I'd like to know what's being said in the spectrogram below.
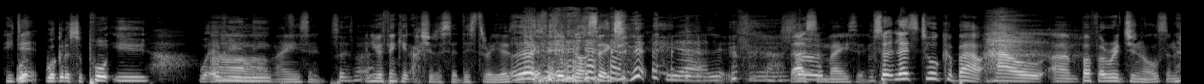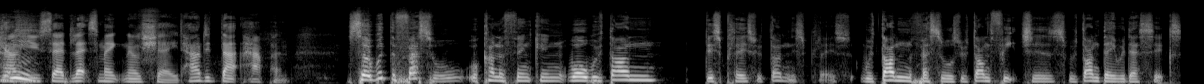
He We're, did. we're going to support you, whatever oh, you need. amazing. So it's like, And you were thinking, I should have said this three years ago, if not six. Yeah, literally. That's So- amazing. So let's talk about how um, Buff Originals and how you said, let's make no shade. How did that happen? So with the festival, we're kind of thinking, well, we've done this place, we've done this place, we've done the festivals, we've done features, we've done David Essex,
